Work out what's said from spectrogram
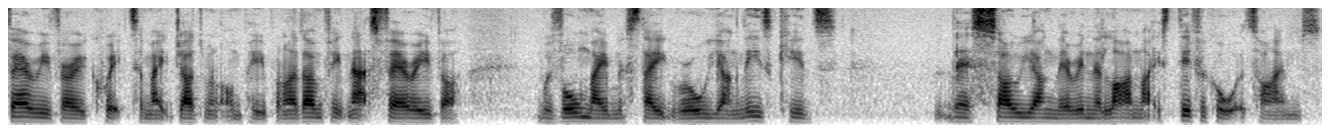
very, very quick to make judgment on people. And I don't think that's fair either. We've all made mistakes, we're all young. These kids, they're so young, they're in the limelight. It's difficult at times.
